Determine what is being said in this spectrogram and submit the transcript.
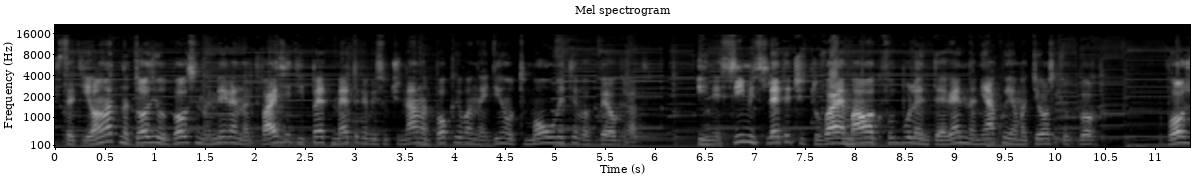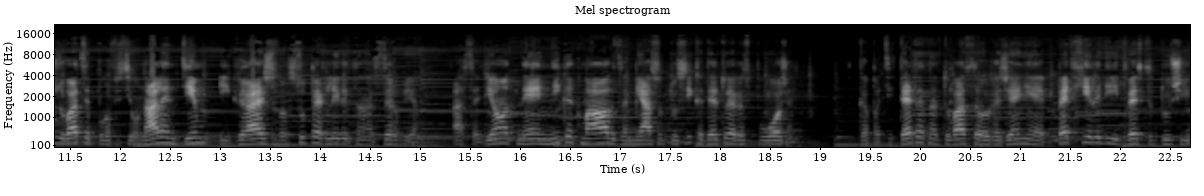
Стадионът на този отбор се намира на 25 метра височина на покрива на един от моловете в Белград. И не си мислете, че това е малък футболен терен на някой аматьорски отбор. Вождовац е професионален тим, играещ в Суперлигата на Сърбия, а стадионът не е никак малък за мястото си, където е разположен. Капацитетът на това съоръжение е 5200 души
